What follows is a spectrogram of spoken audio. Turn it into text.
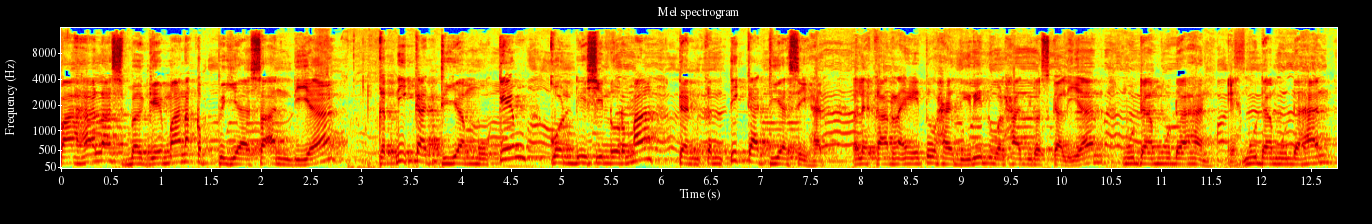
pahala sebagaimana kebiasaan dia ketika dia mukim kondisi normal dan ketika dia sehat. Oleh karena itu hadirin wal hadirat sekalian mudah-mudahan ya mudah-mudahan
